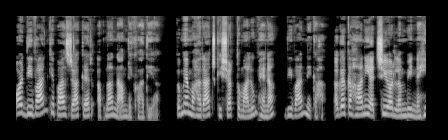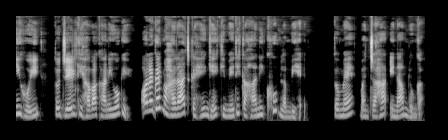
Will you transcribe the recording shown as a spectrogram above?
और दीवान के पास जाकर अपना नाम लिखवा दिया। तुम्हें महाराज की शर्त तो मालूम है ना? दीवान ने कहा। अगर कहानी अच्छी और लंबी नहीं हुई तो जेल की हवा खानी होगी। और अगर महाराज कहेंगे कि मेरी कहानी खूब लंबी है तो मैं मनचाहा इनाम लूँगा।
